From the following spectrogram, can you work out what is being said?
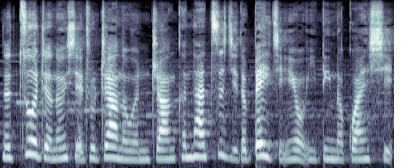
那作者能写出这样的文章，跟他自己的背景也有一定的关系。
